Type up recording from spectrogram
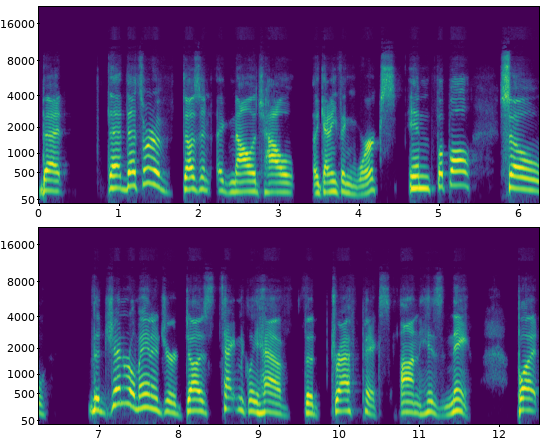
that that that sort of doesn't acknowledge how like anything works in football. So the general manager does technically have the draft picks on his name, but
